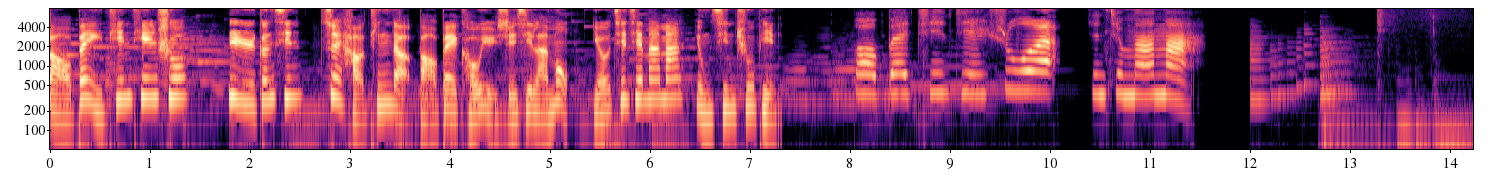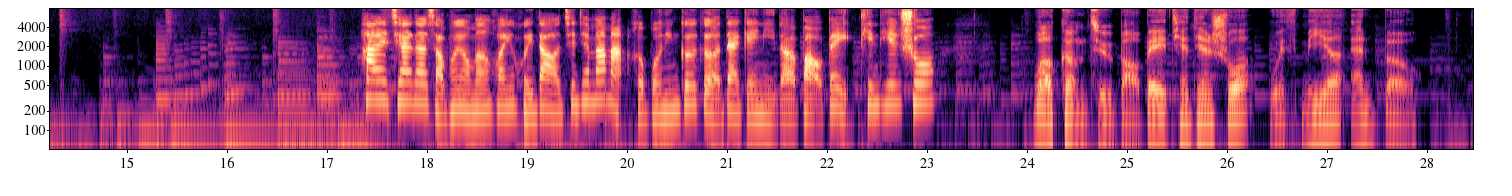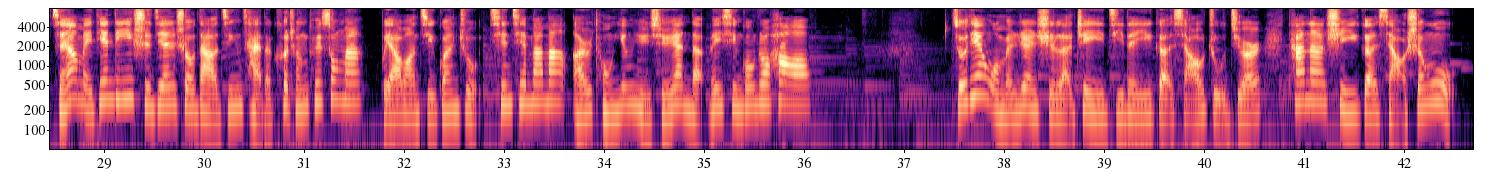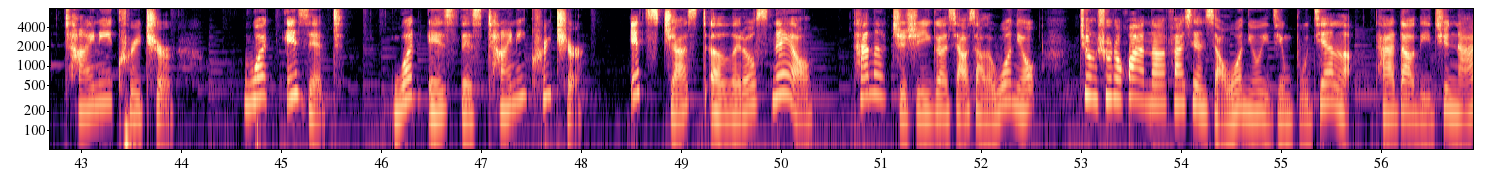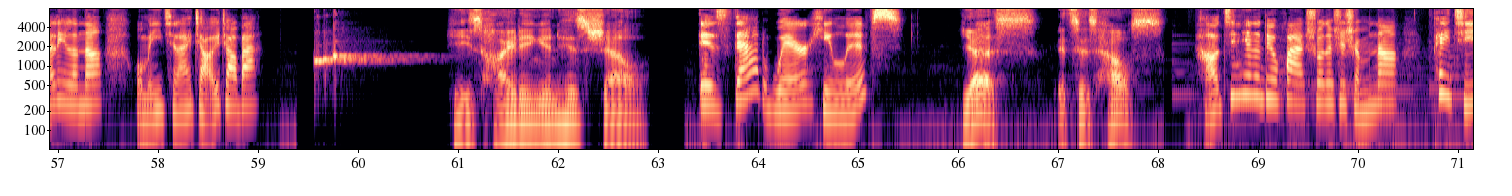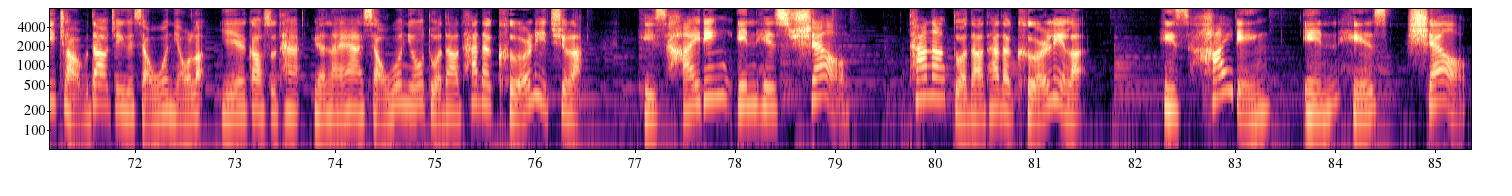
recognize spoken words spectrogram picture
宝贝天天说，日日更新，最好听的宝贝口语学习栏目，由芊芊妈妈用心出品。宝贝天天说，芊芊妈妈。嗨，亲爱的小朋友们，欢迎回到芊芊妈妈和博宁哥哥带给你的宝贝天天说。Welcome to 宝贝天天说 with Mia and Bo。想要每天第一时间收到精彩的课程推送吗？不要忘记关注芊芊妈妈儿童英语学院的微信公众号哦。昨天我们认识了这一集的一个小主角儿，它呢是一个小生物，tiny creature。What is it? What is this tiny creature? It's just a little snail. 它呢只是一个小小的蜗牛。正说着话呢，发现小蜗牛已经不见了，它到底去哪里了呢？我们一起来找一找吧。 He's hiding in his shell. Is that where he lives? Yes, it's his house. 好，今天的对话说的是什么呢？佩奇找不到这个小蜗牛了，爷爷告诉他，原来啊，小蜗牛躲到它的壳里去了。He's hiding in his shell. 他呢，躲到它的壳里了。 He's hiding in his shell.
